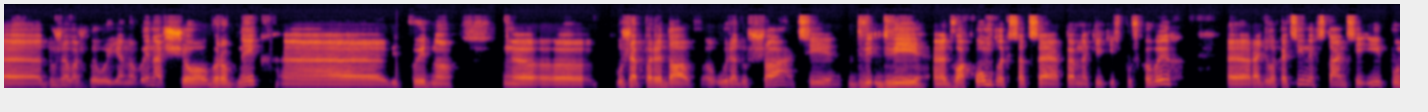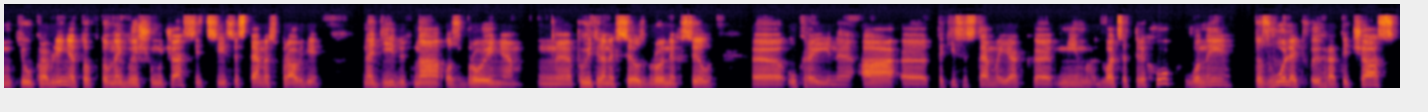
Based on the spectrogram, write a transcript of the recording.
Е, дуже важливою є новина, що виробник е, відповідно е, е, передав уряду США ці дві, дві е, два комплекси: це певна кількість пускових е, радіолокаційних станцій і пунктів управління. Тобто, в найближчому часі ці системи справді надійдуть на озброєння е, повітряних сил збройних сил е, України. А е, такі системи, як Мім 23 Хок, вони дозволять виграти час,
